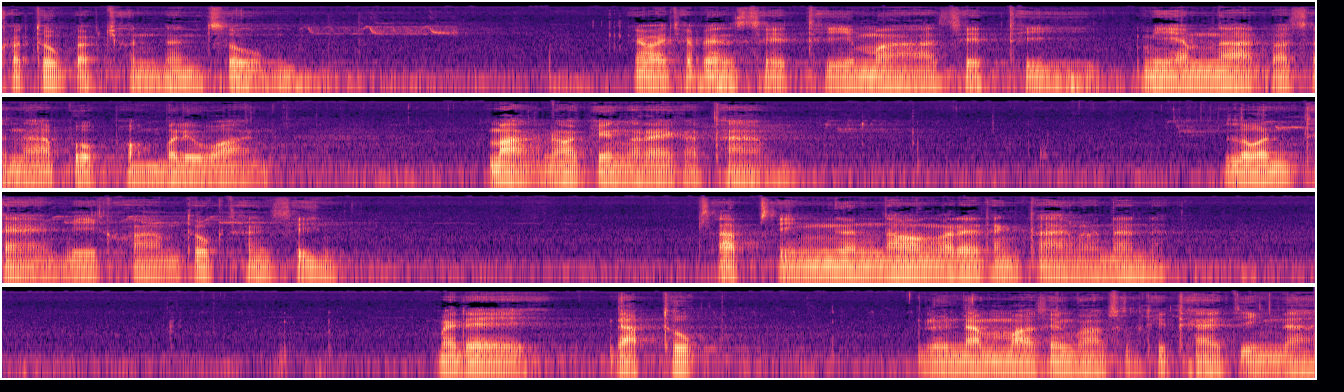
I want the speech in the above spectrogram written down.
ก็ทุกแบบชนชั้นสูง ไม่ว่าจะเป็นเศรษฐีมหาเศรษฐีมีอำนาจวาสนาปกพ้องบริวาร มากน้อยเพียงไรก็ตามล้นแต่มีความทุกข์ทั้งสิ้น ทรัพย์สินเงินทองอะไรต่าง ๆ เหล่านั้น ไม่ได้ดับทุกข์ หรือนำมาซึ่งความสุขที่แท้จริงได้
